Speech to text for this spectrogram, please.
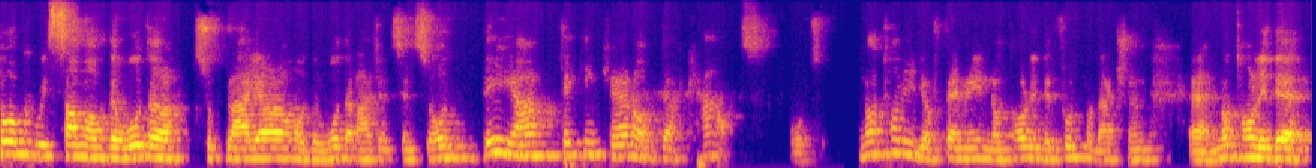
talk with some of the water supplier or the water agents and so on, they are taking care of their accounts also. Not only your family, not only the food production, uh, not only the,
